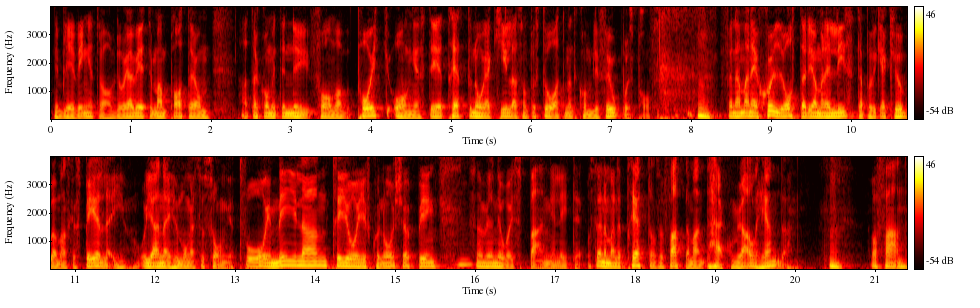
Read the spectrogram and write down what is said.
det blev inget av det. Och jag vet ju, man pratar ju om att det har kommit en ny form av pojkångest. Det är 13-åriga killar som förstår att de inte kommer bli fotbollsproffs. Mm. För när man är 7-8 då gör man en lista på vilka klubbar man ska spela i. Och gärna i hur många säsonger. Två år i Milan, tre år i IFK Norrköping. Mm. Sen vill jag nog vara i Spanien lite. Och sen när man är 13 så fattar man att det här kommer ju aldrig hända. Mm. Vad fan,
